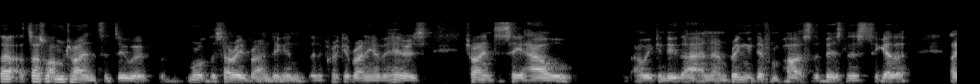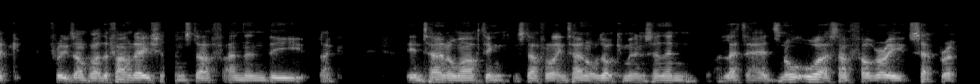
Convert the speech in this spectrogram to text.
that, that's what I'm trying to do with more of the Surrey branding and, and the cricket branding over here is trying to see how how we can do that and, and bring different parts of the business together like for example, like the foundation and stuff, and then the like internal marketing stuff, like internal documents, and then letterheads and all, all that stuff felt very separate.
